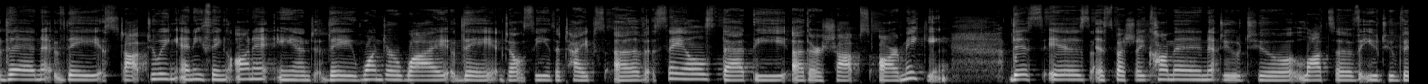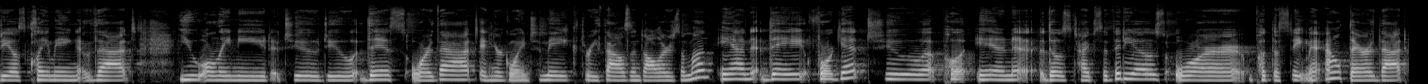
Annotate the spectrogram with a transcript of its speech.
then they stop doing anything on it and they wonder why they don't see the types of sales that the other shops are making. This is especially common due to lots of YouTube videos claiming that you only need to do this or that and you're going to make $3,000 a month. And they forget to put in those types of videos or put the statement out there that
